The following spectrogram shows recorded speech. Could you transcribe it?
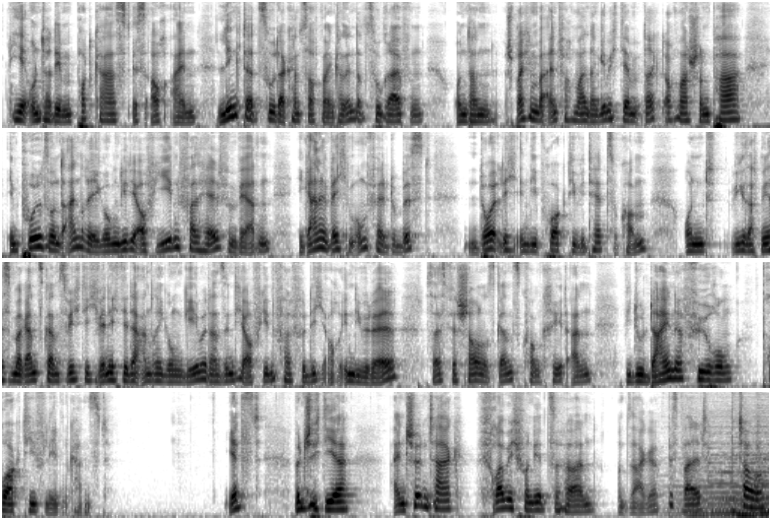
Hier unter dem Podcast ist auch ein Link dazu, da kannst du auf meinen Kalender zugreifen und dann sprechen wir einfach mal, dann gebe ich dir direkt auch mal schon ein paar Impulse und Anregungen, die dir auf jeden Fall helfen werden, egal in welchem Umfeld du bist, deutlich in die Proaktivität zu kommen. Und wie gesagt, mir ist immer ganz, ganz wichtig, wenn ich dir da Anregungen gebe, dann sind die auf jeden Fall für dich auch individuell. Das heißt, wir schauen uns ganz konkret an, wie du deine Führung proaktiv leben kannst. Jetzt wünsche ich dir einen schönen Tag, freue mich von dir zu hören und sage bis bald. Ciao.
